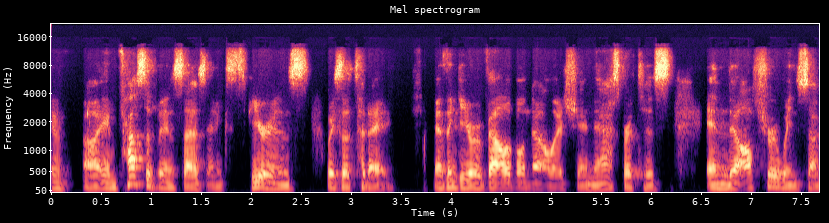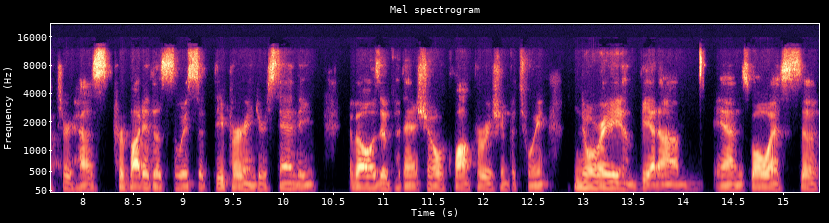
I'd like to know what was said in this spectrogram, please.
uh, impressive insights and experience with us today. I think your valuable knowledge and expertise in the offshore wind sector has provided us with a deeper understanding about the potential cooperation between Norway and Vietnam, and as well as the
